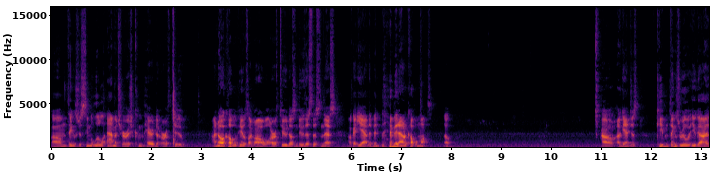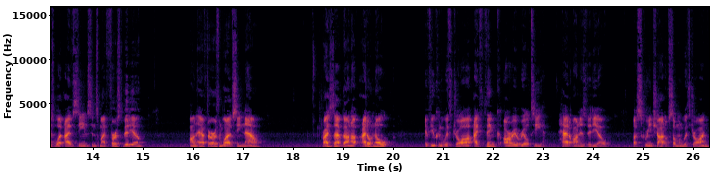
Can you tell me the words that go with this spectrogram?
Um, things just seem a little amateurish compared to Earth 2. I know a couple of people's like, oh well, Earth 2 doesn't do this, this, and this. Okay, yeah, they've been they've been out a couple months. So um, again, just keeping things real with you guys, what I've seen since my first video on After Earth and what I've seen now. Prices have gone up. I don't know if you can withdraw. I think Aria Realty had on his video a screenshot of someone withdrawing.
